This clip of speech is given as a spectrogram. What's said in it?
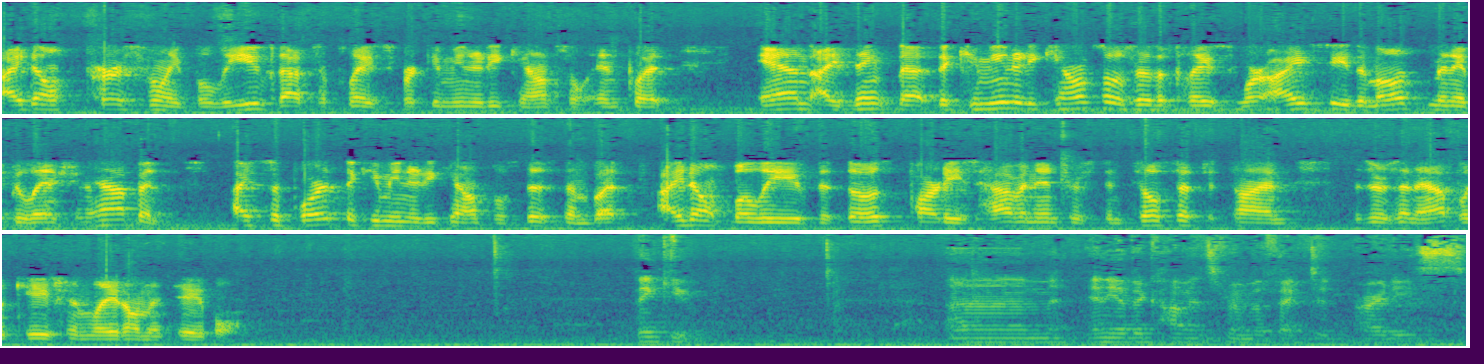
I don't personally believe that's a place for community council input. And I think that the community councils are the place where I see the most manipulation happen. I support the community council system, but I don't believe that those parties have an interest until such a time as there's an application laid on the table. Thank you. Um, any other comments from affected parties?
